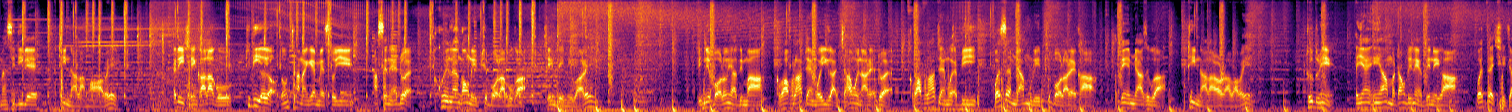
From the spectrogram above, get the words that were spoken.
မန်စီးတီးလည်းအထိနာလာမှာပါပဲ။ အဲ့ဒီချိန်ကာလကိုထိထိရောက်ရောက်အသုံးချနိုင်ခဲ့မယ်ဆိုရင်အာဆင်နယ်အတွက်အခွင့်အလမ်းကောင်းတွေဖြစ်ပေါ်လာဖို့ကချိန်သိနေပါတယ်။ဒီနှစ်ဘောလုံးရာသီမှာကမ္ဘာဖလားပြိုင်ပွဲကြီးကကြားဝင်လာတဲ့အတွက်ကမ္ဘာဖလားပြိုင်ပွဲအပြီးပွဲဆက်များမှုတွေဖြစ်ပေါ်လာတဲ့အခါအသင်းအများစုကအထိနာလာတော့တာပါပဲ။အထူးသဖြင့်အရန်အင်အားမတောင့်တင်းတဲ့အသင်းတွေကပွဲသက်ချေကြ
